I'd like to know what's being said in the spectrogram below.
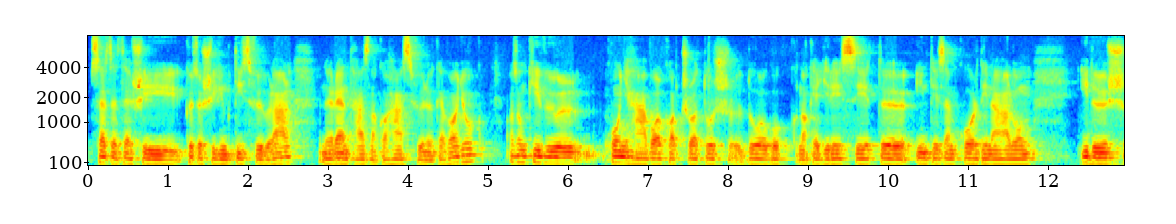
szerzetesi közösségünk tíz főből áll, rendháznak a házfőnöke vagyok, azon kívül konyhával kapcsolatos dolgoknak egy részét intézem, koordinálom, idős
